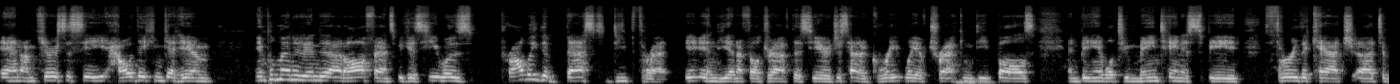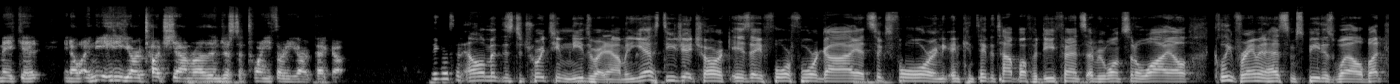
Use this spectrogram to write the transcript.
And I'm curious to see how they can get him implemented into that offense because he was probably the best deep threat in the NFL draft this year. Just had a great way of tracking deep balls and being able to maintain his speed through the catch uh, to make it, you know, an 80 yard touchdown rather than just a 20, 30 yard pickup. I think that's an element this Detroit team needs right now. I mean, yes, DJ Chark is a 4 4 guy at 6'4 and, and can take the top off of defense every once in a while. Kalif Raymond has some speed as well, but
